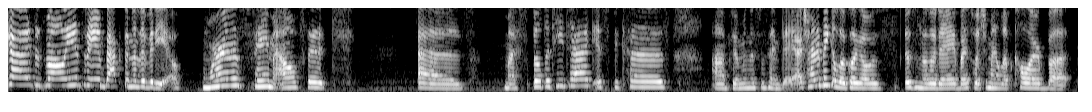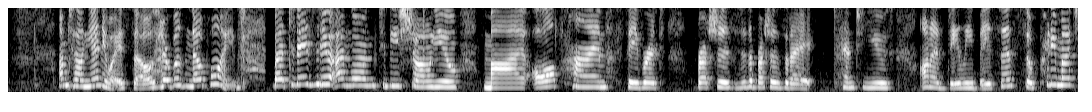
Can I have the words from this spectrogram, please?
guys, it's Molly and today I'm back with another video. I'm wearing the same outfit as my spill the tea tag. It's because I'm filming this the same day. I tried to make it look like I was it was another day by switching my lip color, but I'm telling you anyway, so there was no point. but today's video, I'm going to be showing you my all-time favorite brushes. These are the brushes that I tend to use on a daily basis. So pretty much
